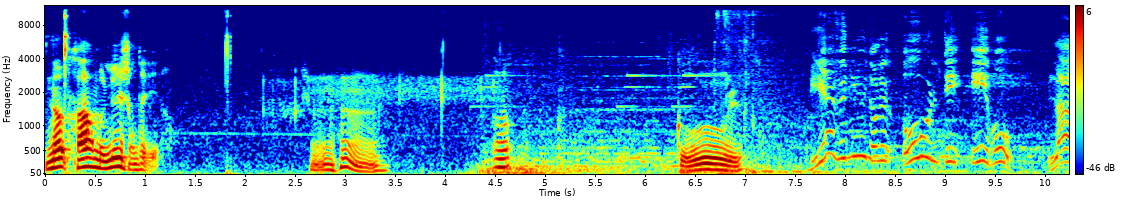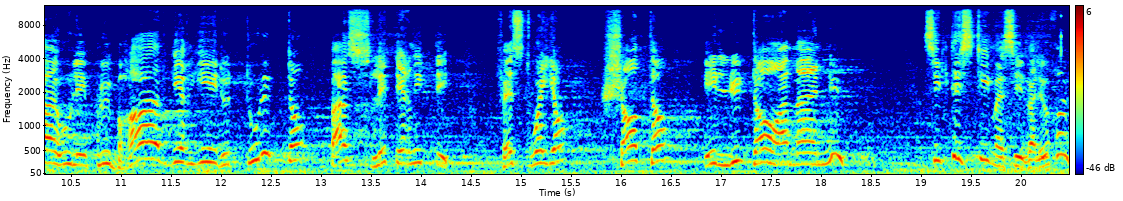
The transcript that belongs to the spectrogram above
notre arme légendaire. Mhm. Mm. Cool. Bienvenue dans le hall des héros, là où les plus braves guerriers de tous les temps passent l'éternité, festoyant, chantant et luttant à main nue. S'ils t'estiment assez valeureux,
